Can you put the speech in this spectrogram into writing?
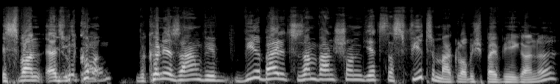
es waren, also wir, kommen. Wir können ja sagen, wir, wir beide zusammen waren schon jetzt das vierte Mal, glaube ich, bei Vega, ne?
